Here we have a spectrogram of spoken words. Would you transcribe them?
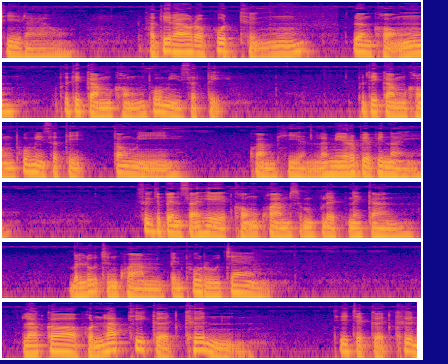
ที่แล้ว คราวที่แล้วเราพูดถึงเรื่องของ พฤติกรรมของผู้มีสติ พฤติกรรมของผู้มีสติต้องมีความเพียรและมีระเบียบวินัย ซึ่งจะเป็นสาเหตุของความสำเร็จในการบรรลุถึงความเป็นผู้รู้แจ้ง แล้วก็ผลลัพธ์ที่เกิดขึ้น ที่จะเกิดขึ้น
